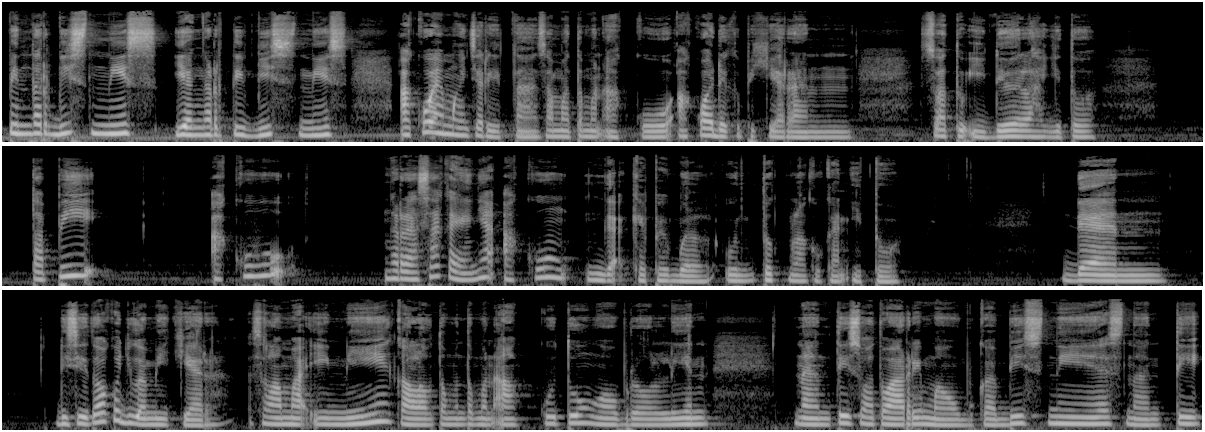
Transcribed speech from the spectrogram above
pinter bisnis, yang ngerti bisnis. Aku emang cerita sama teman aku, aku ada kepikiran suatu ide lah gitu. Tapi aku ngerasa kayaknya aku nggak capable untuk melakukan itu. Dan di situ aku juga mikir, selama ini kalau teman-teman aku tuh ngobrolin nanti suatu hari mau buka bisnis, nanti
